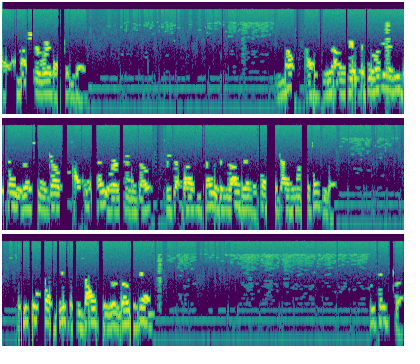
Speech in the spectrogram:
uh, I'm not sure where that can go. No, I, you know, if you're, if you're looking at tell you where it's going to go, I can't tell you where it's going to go, because, but I can tell you that you're out there to trust the guy who wants to take you there. If you can't trust Jesus who died for you and rose again, who pays for it?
